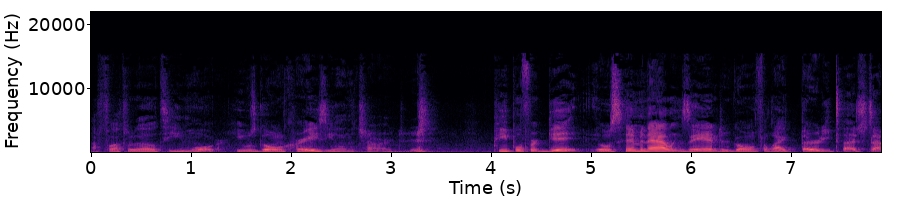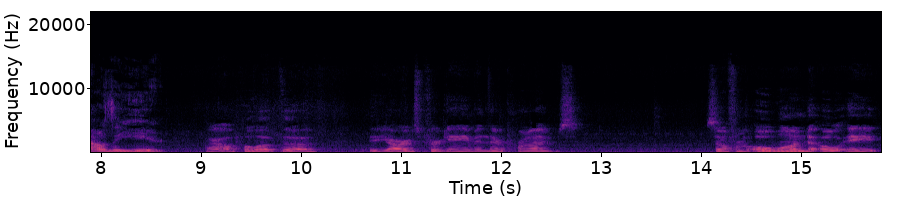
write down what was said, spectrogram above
I fucked with LT more. He was going crazy on the Chargers. People forget it was him and Alexander going for like thirty touchdowns a year. Alright, I'll pull up the the yards per game in their primes. So from 01 to 08,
